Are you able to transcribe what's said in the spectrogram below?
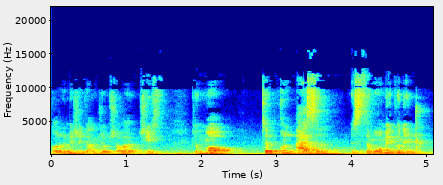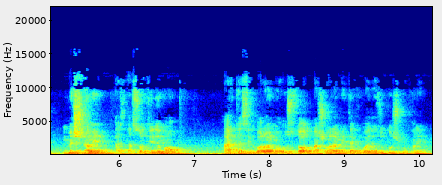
کار میشه که انجام شود چیست؟ که ما طبق الاصل استماع می‌کنیم میشنویم از اساتید ما. هر کسی که برای ما استاد مشوره میده که باید از او گوش بکنیم.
